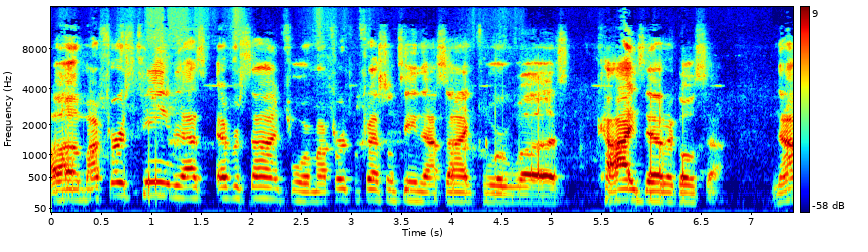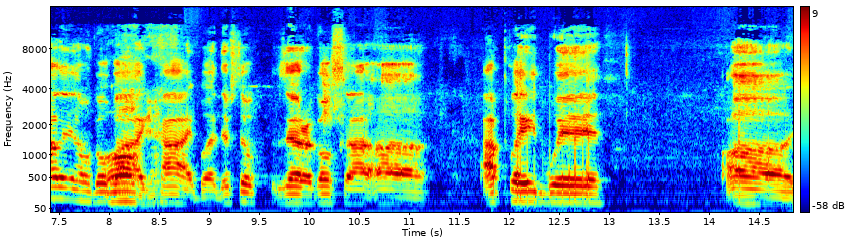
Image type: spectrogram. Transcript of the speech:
Uh, my first team that I've ever signed for, my first professional team that I signed for was CAI Zaragoza. Now they don't go oh, by okay. CAI, but they're still Zaragoza. Uh, I played with uh,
